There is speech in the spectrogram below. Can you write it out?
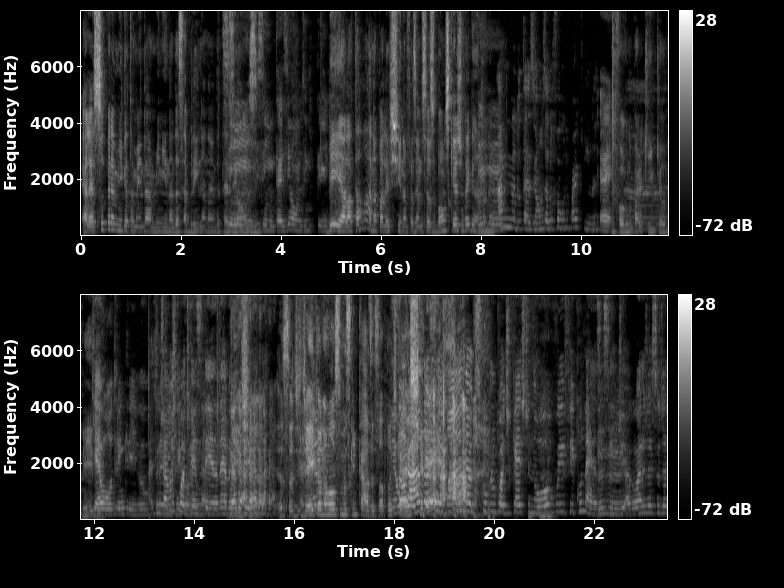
Ela é super amiga também da menina da Sabrina, né? Da Tese sim, 11. sim, Tese 11, incrível. Bi, ela tá lá na Palestina fazendo seus bons queijos veganos, Uhum. né? A menina do Tese 11 é do Fogo no Parquinho, né? É, De fogo no parquinho, que eu vi. que Bi. é outro incrível. A gente é muito podcasteira, né, Bicha, Brasil? eu sou DJ que eu não ouço música em casa, só Eu, podcast. cada semana, eu descubro um podcast novo e fico nessa, assim. Uhum. de- agora eu já, já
